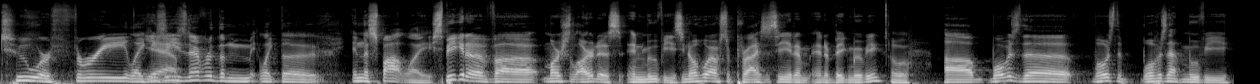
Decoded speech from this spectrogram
two or three. Like Yeah. he's he's never the like the in the spotlight. Speaking of uh, martial artists in movies, you know who I was surprised to see in a, in a big movie? Oh, Uh, what was the what was the what was that movie?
